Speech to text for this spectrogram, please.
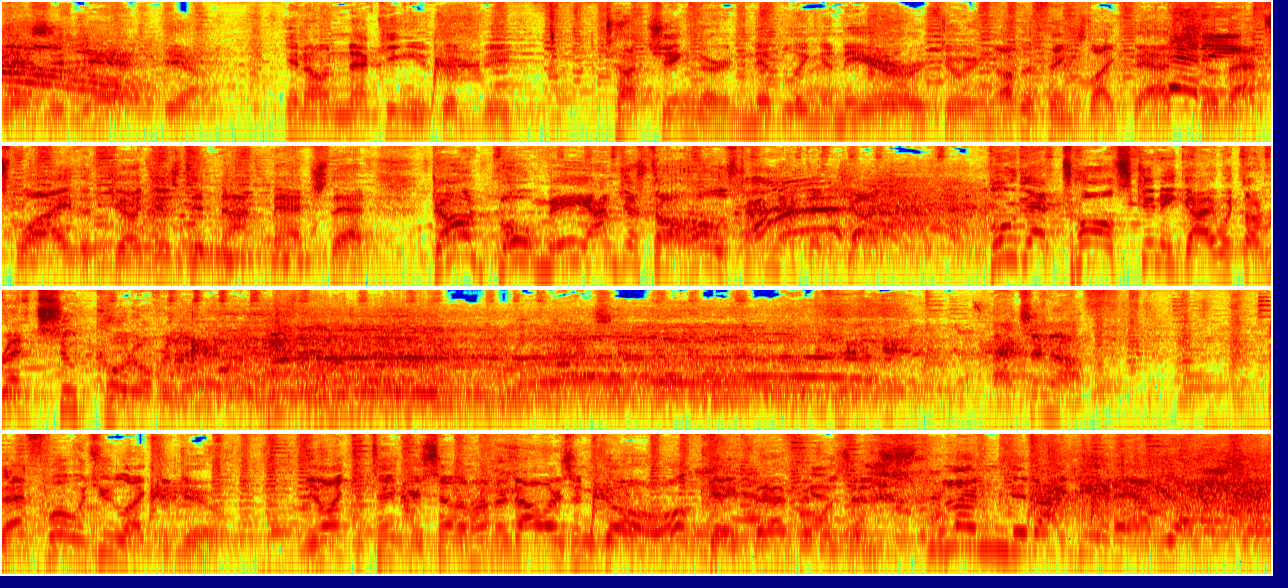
Yes, it did. Yeah. You know, necking, you could be touching or nibbling an ear or doing other things like that. So that's why the judges did not match that. Don't boo me. I'm just a host. I'm not the judge. Boo that tall, skinny guy with the red suit coat over there. That's enough. Beth, what would you like to do? You'd like to take your $700 and go. Okay, Beth, it was a splendid idea to have you on the show.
